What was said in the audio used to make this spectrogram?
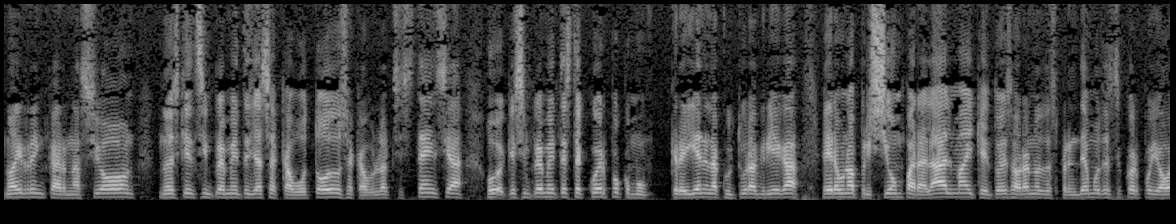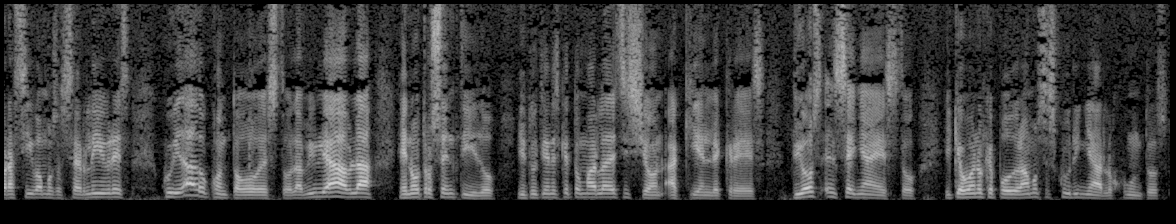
no hay reencarnación, no es que simplemente ya se acabó todo, se acabó la existencia, o que simplemente este cuerpo, como creían en la cultura griega, era una prisión para el alma y que entonces ahora nos desprendemos de este cuerpo y ahora sí vamos a ser libres. Cuidado con todo esto. La Biblia habla en otro sentido y tú tienes que tomar la decisión a quién le crees. Dios enseña esto y qué bueno que podamos escudriñarlo juntos,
